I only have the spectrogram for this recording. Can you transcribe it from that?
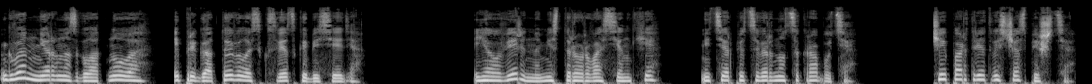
Гвен нервно сглотнула и приготовилась к светской беседе. «Я уверена, мистеру Равасинхе не терпится вернуться к работе. Чей портрет вы сейчас пишете?»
